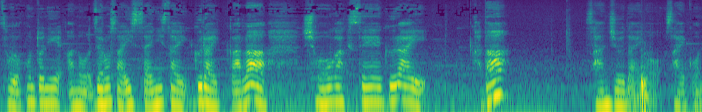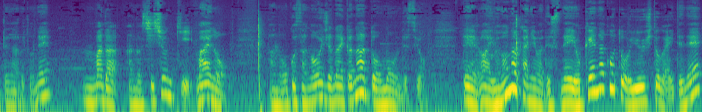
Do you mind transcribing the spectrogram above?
そう本当にあの0歳1歳2歳ぐらいから小学生ぐらいかな30代の再婚ってなるとねまだあの思春期前のあのお子さんが多いんじゃないかなと思うんですよ。で、まあ、世の中にはですね余計なことを言う人がいてね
